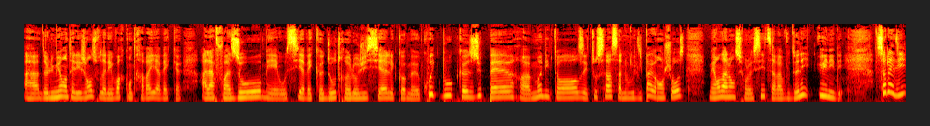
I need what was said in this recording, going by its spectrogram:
euh, de Lumio Intelligence. Vous allez voir qu'on travaille avec euh, à la fois Zoo, mais aussi avec d'autres logiciels comme QuickBook, Super, Monitors et tout ça. Ça ne vous dit pas grand-chose, mais en allant sur le site, ça va vous donner une idée. Cela dit,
